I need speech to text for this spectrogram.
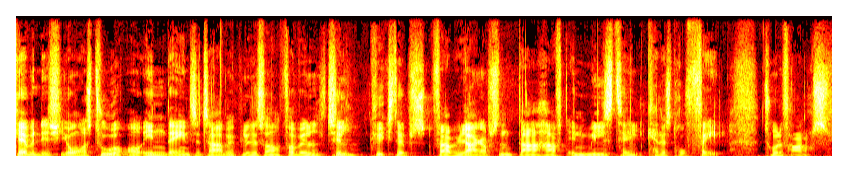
Cavendish i årets tur, og inden dagens etape blev det så farvel til Quicksteps Fabio Jacobsen, der har haft en mildestal katastrofal Tour de France.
